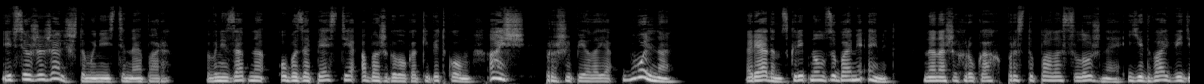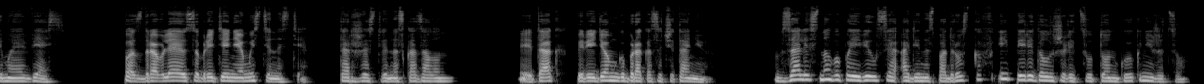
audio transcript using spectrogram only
И все же жаль, что мы не истинная пара. Внезапно оба запястья обожгло как кипятком. «Ащ!» — прошипела я. «Больно!» Рядом скрипнул зубами Эмит. На наших руках проступала сложная, едва видимая вязь. «Поздравляю с обретением истинности», — торжественно сказал он. «Итак, перейдем к бракосочетанию». В зале снова появился один из подростков и передал жрецу тонкую книжицу.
